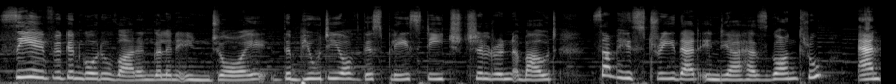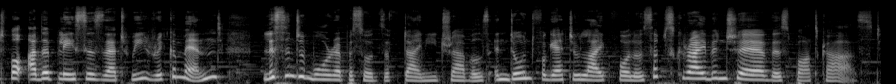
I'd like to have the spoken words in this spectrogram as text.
see if you can go to Warangal and enjoy the beauty of this place, teach children about some history that India has gone through. And for other places that we recommend, listen to more episodes of Tiny Travels and don't forget to like, follow, subscribe, and share this podcast.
